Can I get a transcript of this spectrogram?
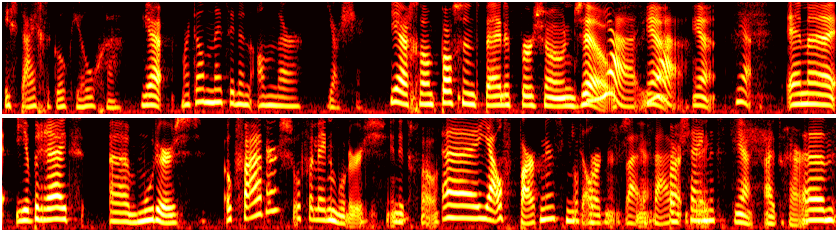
is het eigenlijk ook yoga. Ja. Maar dan net in een ander jasje. Ja, gewoon passend bij de persoon zelf. Ja, ja. ja. En uh, je bereidt uh, moeders, ook vaders of alleen de moeders in dit geval? Uh, ja, of partners. Niet of altijd partners, va ja. vaders zijn het. Ja, uiteraard. Um,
